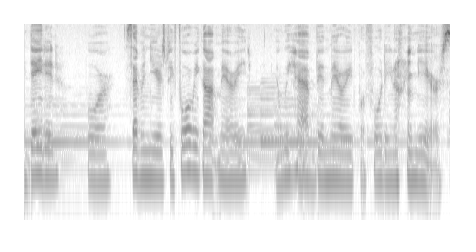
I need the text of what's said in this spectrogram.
dated for seven years before we got married, and we have been married for 49 years.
